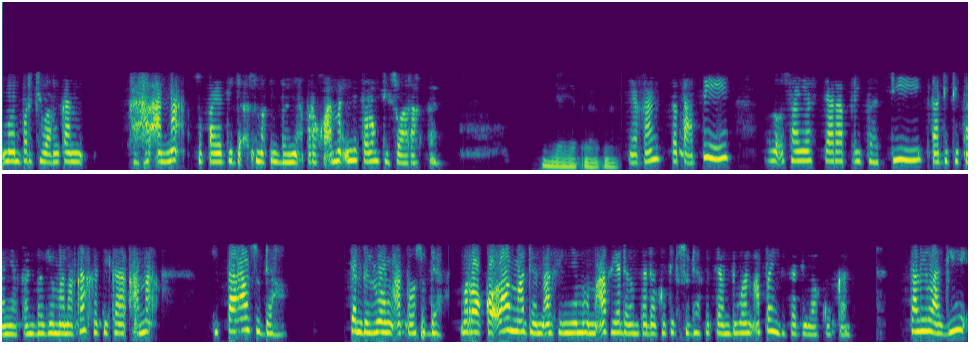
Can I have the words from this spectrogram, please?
memperjuangkan hak anak supaya tidak semakin banyak perokok anak ini tolong disuarakan. Iya, iya benar-benar. Ya kan? Tetapi kalau saya secara pribadi tadi ditanyakan bagaimanakah ketika anak kita sudah cenderung atau sudah merokok lama dan akhirnya mohon maaf ya dalam tanda kutip sudah kecanduan apa yang bisa dilakukan? Sekali lagi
